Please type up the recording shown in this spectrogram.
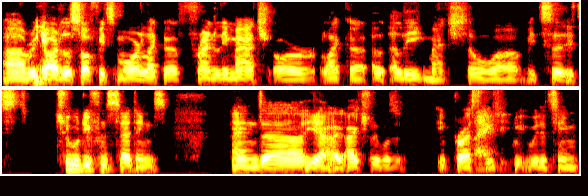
Uh, regardless yeah. of it's more like a friendly match or like a, a, a league match. So uh, it's a, it's two different settings, and uh, yeah, I actually was impressed actually, with, with the team.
